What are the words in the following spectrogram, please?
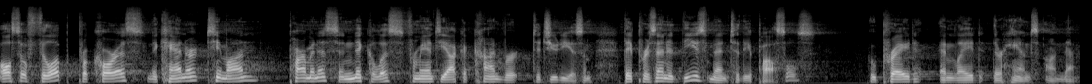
also Philip, Prochorus, Nicanor, Timon, Parmenas, and Nicholas from Antioch, a convert to Judaism. They presented these men to the apostles, who prayed and laid their hands on them.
